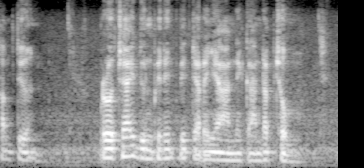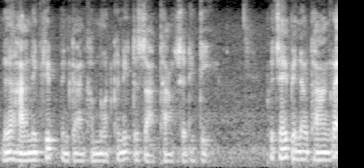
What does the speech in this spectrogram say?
คำเตือน โปรดใช้ดุลพินิจวิจารณญาณในการรับชม เนื้อหาในคลิปเป็นการคำนวณคณิตศาสตร์ทางสถิติ เพื่อใช้เป็นแนวทางและ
